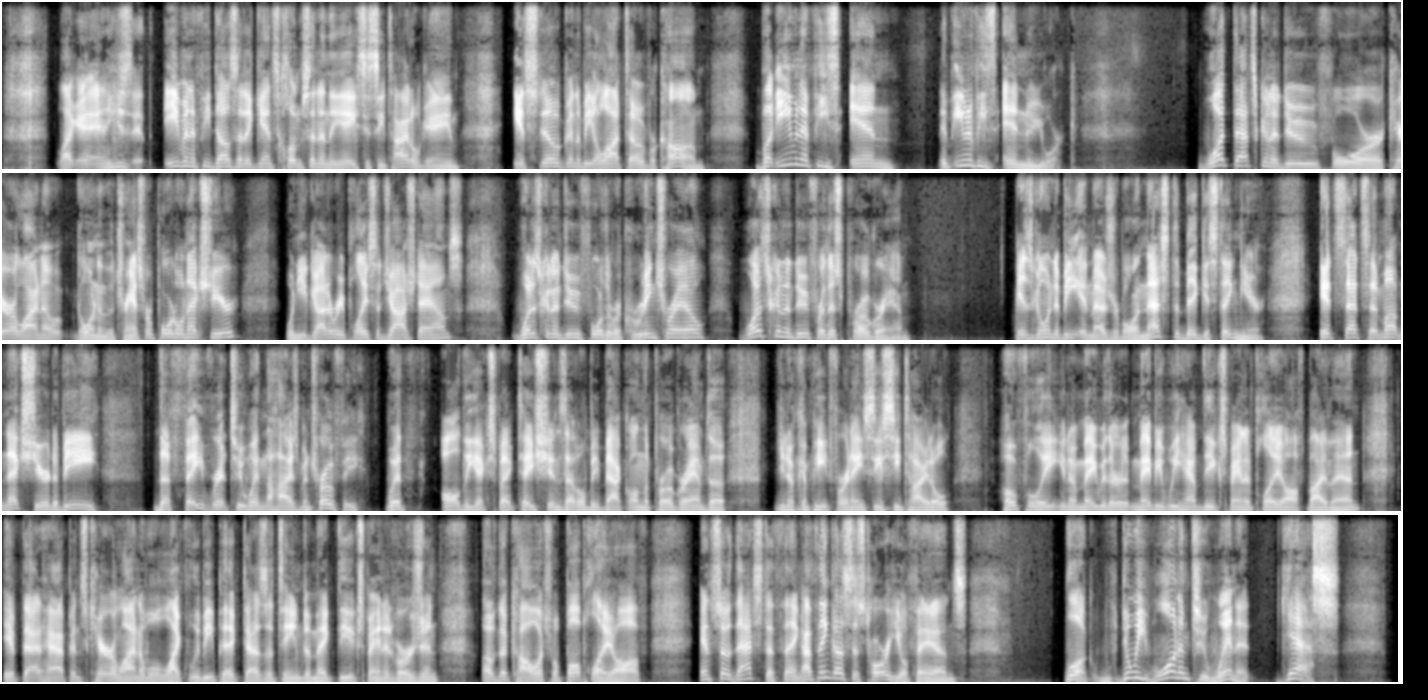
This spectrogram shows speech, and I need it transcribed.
Like and he's even if he does it against Clemson in the ACC title game, it's still going to be a lot to overcome. But even if he's in, if even if he's in New York, what that's going to do for Carolina going into the transfer portal next year when you got to replace a Josh Downs, what it's going to do for the recruiting trail, what it's going to do for this program is going to be immeasurable. And that's the biggest thing here. It sets him up next year to be the favorite to win the Heisman Trophy with all the expectations that'll be back on the program to, you know, compete for an ACC title Hopefully, you know, maybe there maybe we have the expanded playoff by then. If that happens, Carolina will likely be picked as a team to make the expanded version of the college football playoff. And so that's the thing. I think us as Tar Heel fans, look, do we want him to win it? Yes.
